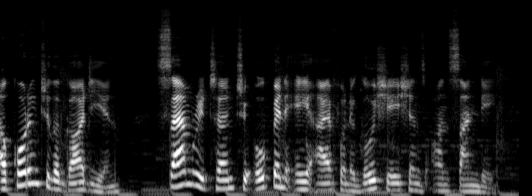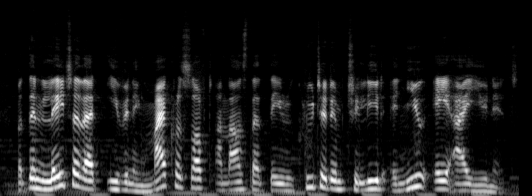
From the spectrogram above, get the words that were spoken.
According to The Guardian, Sam returned to OpenAI for negotiations on Sunday, but then later that evening, Microsoft announced that they recruited him to lead a new AI unit.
